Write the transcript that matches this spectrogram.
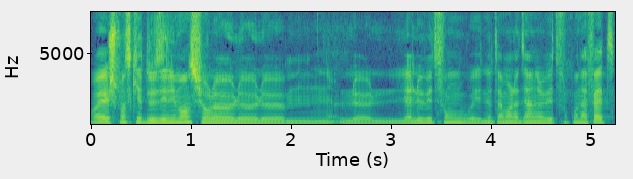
Ouais, je pense qu'il y a deux éléments sur la levée de fonds, et notamment la dernière levée de fonds qu'on a faite.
